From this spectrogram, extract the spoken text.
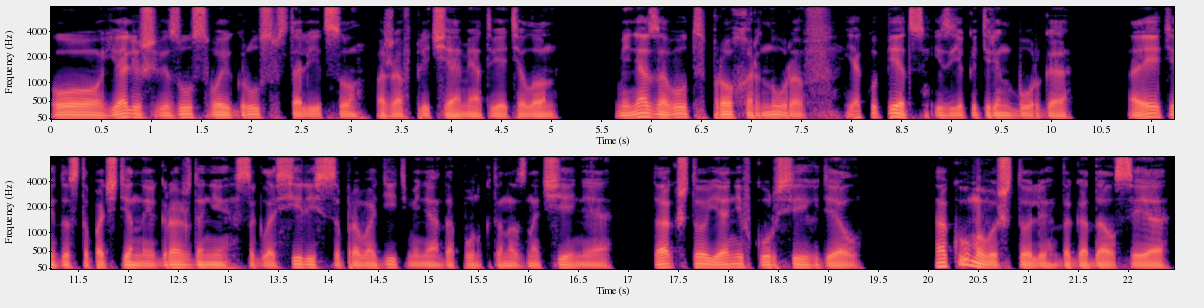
«О, я лишь везу свой груз в столицу», — пожав плечами, ответил он. «Меня зовут Прохор Нуров. Я купец из Екатеринбурга. А эти достопочтенные граждане согласились сопроводить меня до пункта назначения, так что я не в курсе их дел». «Акумовы, что ли?» — догадался я.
